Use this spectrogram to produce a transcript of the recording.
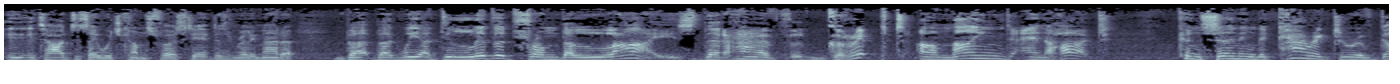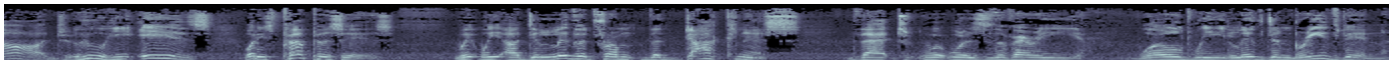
it's hard to say which comes first here, it doesn't really matter. But but we are delivered from the lies that have gripped our mind and heart concerning the character of God, who He is, what His purpose is. We, we are delivered from the darkness that w- was the very world we lived and breathed in.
